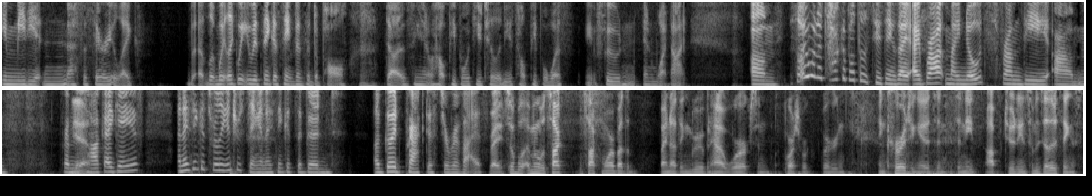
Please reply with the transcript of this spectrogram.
immediate necessary like like what you would think a St. Vincent de Paul mm-hmm. does, you know, help people with utilities, help people with food and, and whatnot. Um, so I want to talk about those two things. I, I brought my notes from the um, from the yeah. talk I gave, and I think it's really interesting, and I think it's a good a good practice to revive. Right. So I mean, we'll talk we'll talk more about the Buy Nothing group and how it works, and of course we're, we're encouraging it. It's a, it's a neat opportunity, and some of these other things.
